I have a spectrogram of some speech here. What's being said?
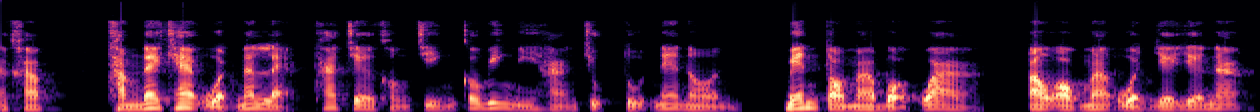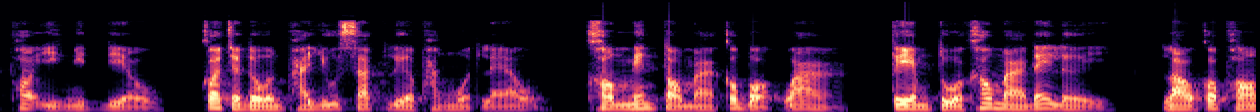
นะครับทำได้แค่อวดนั่นแหละ ถ้าเจอของจริงก็วิ่งหนีหางจุกตูดแน่นอน เม้นต่อมาบอกว่า เอาออกมาอวดเยอะๆนะเพออีกนิดเดียว ก็จะโดนพายุซัดเรือพังหมดแล้ว คอมเมนต์ต่อมาก็บอกว่า เตรียมตัวเข้ามาได้เลย เราก็พร้อม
